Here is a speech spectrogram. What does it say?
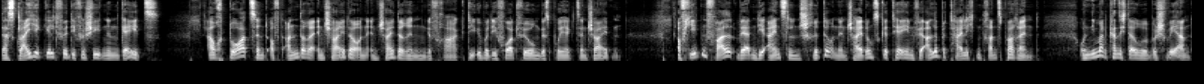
Das gleiche gilt für die verschiedenen Gates. Auch dort sind oft andere Entscheider und Entscheiderinnen gefragt, die über die Fortführung des Projekts entscheiden. Auf jeden Fall werden die einzelnen Schritte und Entscheidungskriterien für alle Beteiligten transparent. Und niemand kann sich darüber beschweren,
